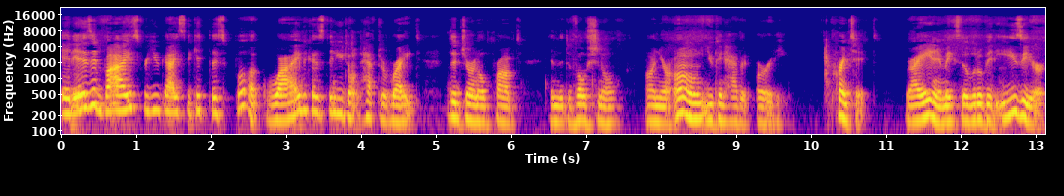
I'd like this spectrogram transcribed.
it is advised for you guys to get this book. Why? Because then you don't have to write the journal prompt and the devotional on your own. You can have it already printed, right? And it makes it a little bit easier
